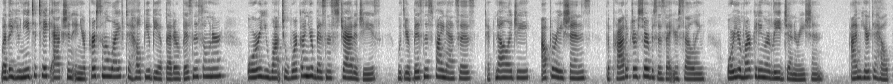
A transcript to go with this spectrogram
Whether you need to take action in your personal life to help you be a better business owner, or you want to work on your business strategies with your business finances, technology, operations, the product or services that you're selling, or your marketing or lead generation, I'm here to help.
